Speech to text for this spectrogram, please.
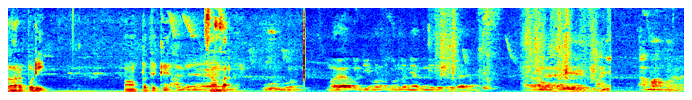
காரப்பொடி அப்பத்துக்கு சாம்பார். ஊர் மழை ஊர் டீ போடணும் சுடு தண்ணியாக இருக்குன்னு நீ சொல்லிட்டாரு அதான் ஆமாம் ஆமாம்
